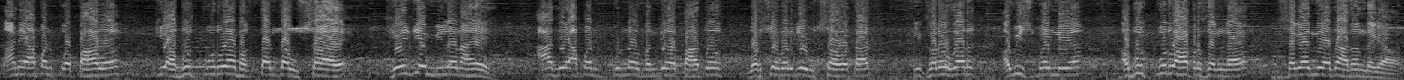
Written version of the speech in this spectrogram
आणि आपण प- पाहावं की अभूतपूर्व भक्तांचा उत्साह आहे. हे जे मिलन आहे आज हे आपण पूर्ण मंदिरात पाहतो. वर्षभर जे उत्साह होतात की खरोखर अविस्मरणीय अभूतपूर्व हा प्रसंग आहे. सगळ्यांनी याचा आनंद घ्यावा.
